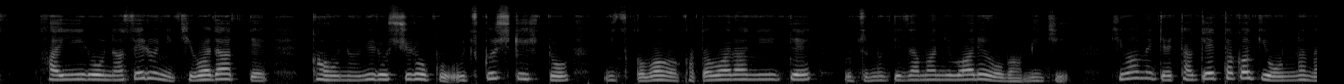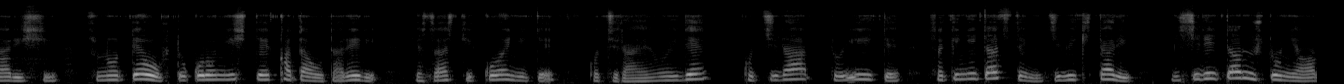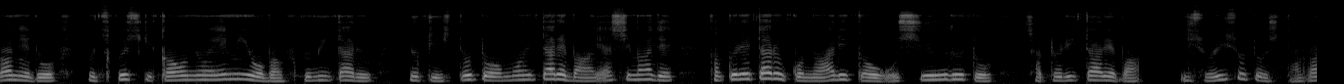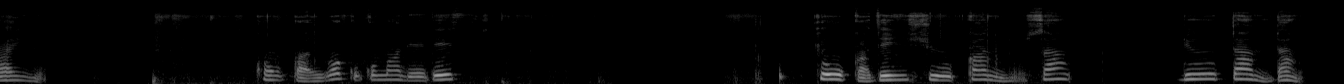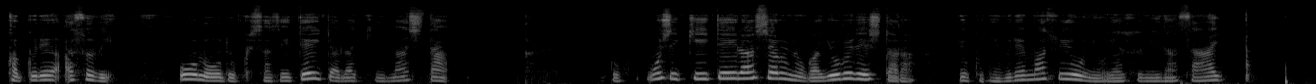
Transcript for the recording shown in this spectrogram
灰色なせる。に際立って顔の色白く美しき人いつか我が傍らにいてうつむきざまに我をばみち。極めて竹高き女なりしその手を懐にして肩を垂れり優しき声にてこちらへおいでこちらと言いて先に立ちて導きたり見知りたる人にあらねど美しき顔の笑みをば含みたる良き人と思いたれば怪しまで隠れたる子のありかを教しうると悟りたればいそいそと従いぬ。今回はここまでです。教科全集巻の3、流丹団隠れ遊びを朗読させていただきました。もし聞いていらっしゃるのが夜でしたら、よく眠れますようにおやすみなさい。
